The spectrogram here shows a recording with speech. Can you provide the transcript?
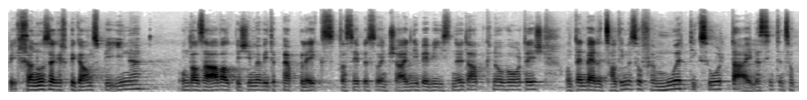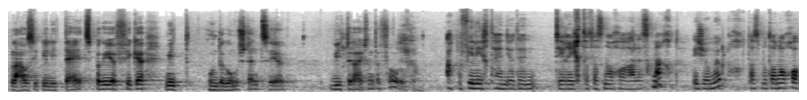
Ich kann nur sagen, ich bin ganz bei Ihnen. Und als Anwalt bist du immer wieder perplex, dass eben so entscheidende Beweise nicht abgenommen worden ist. Und dann werden es halt immer so Vermutungsurteile. Es sind dann so Plausibilitätsprüfungen mit unter Umständen sehr weitreichenden Folgen. Aber vielleicht haben ja dann die Richter das nachher alles gemacht. Ist ja möglich, dass man da nachher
